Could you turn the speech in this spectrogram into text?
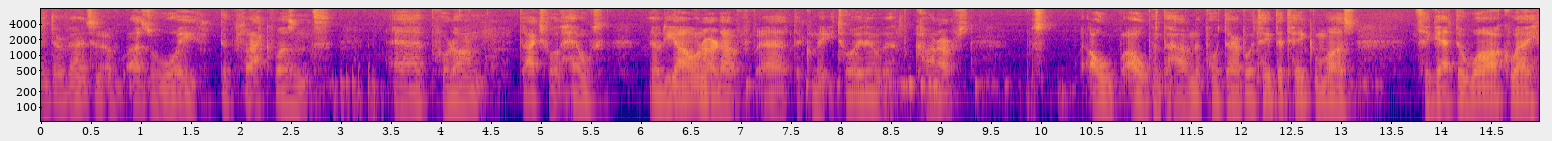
intervention of, as to why the plaque wasn't uh, put on the actual house. Now, the owner that uh, the committee tied in with, Connor, was op- open to having it put there, but I think the thinking was to get the walkway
